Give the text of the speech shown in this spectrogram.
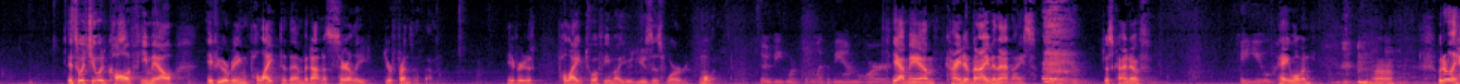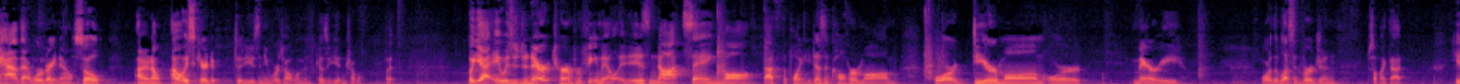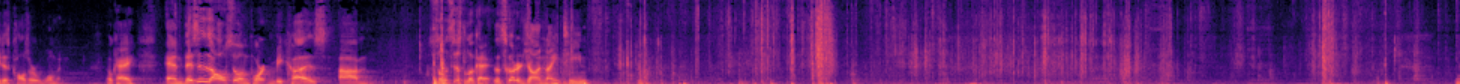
It's what you would call a female if you were being polite to them, but not necessarily you're friends with them. If you're just polite to a female, you would use this word woman. So it'd be more equivalent like a ma'am or Yeah, ma'am. Kind of, but not even that nice. just kind of, hey you. hey, woman. I don't know. We don't really have that word right now, so I don't know. I'm always scared to, to use any words about women because you get in trouble. But, but yeah, it was a generic term for female. It is not saying mom. That's the point. He doesn't call her mom or dear mom or Mary or the Blessed Virgin, something like that. He just calls her woman. Okay? And this is also important because, um, so let's just look at it. Let's go to John 19.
